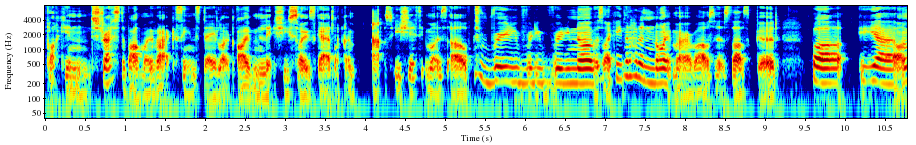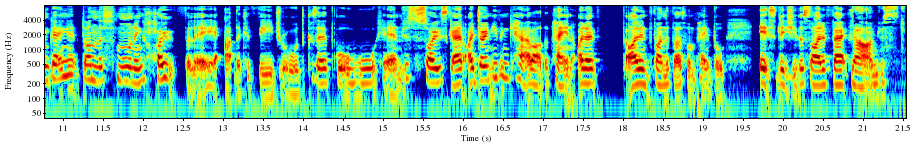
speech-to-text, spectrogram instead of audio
fucking stressed about my vaccine today. Like, I'm literally so scared. Like, I'm absolutely shitting myself. Just really, really, really nervous. Like, I even had a nightmare about it, so that's good. But yeah, I'm getting it done this morning, hopefully, at the cathedral because they've got a walk in. I'm just so scared. I don't even care about the pain. I don't I didn't find the first one painful. It's literally the side effects. Yeah, I'm just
